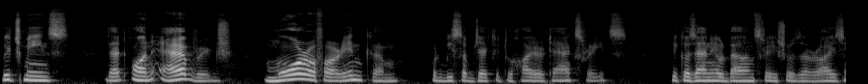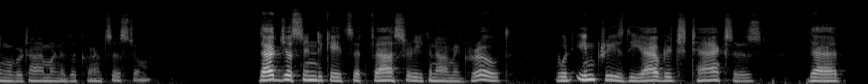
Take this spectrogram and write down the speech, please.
which means that on average, more of our income would be subjected to higher tax rates because annual balance ratios are rising over time under the current system. That just indicates that faster economic growth would increase the average taxes that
